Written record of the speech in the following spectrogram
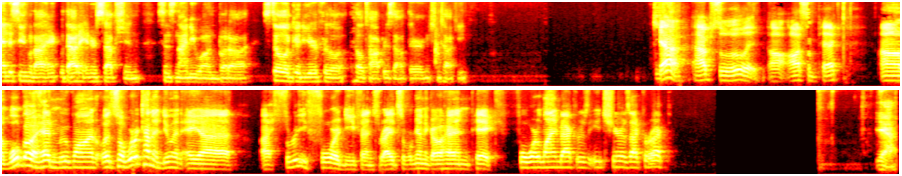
end the season without without an interception since 91 but uh still a good year for the hilltoppers out there in kentucky. Yeah absolutely. Uh, awesome pick. Uh, we'll go ahead and move on. So we're kind of doing a uh, a 3-4 defense right? So we're going to go ahead and pick four linebackers each year is that correct? Yeah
